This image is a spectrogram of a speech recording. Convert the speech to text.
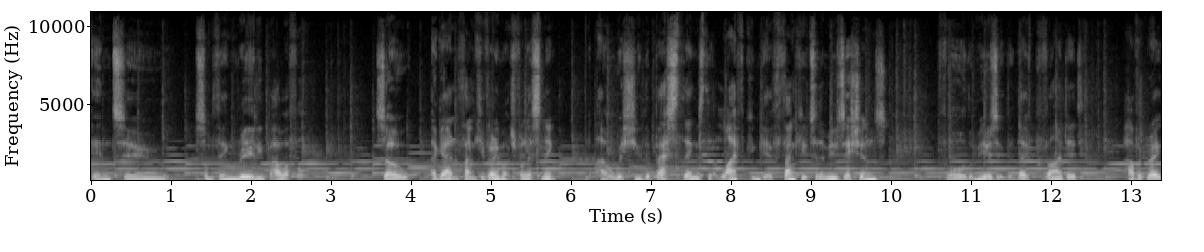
into something really powerful. So, again, thank you very much for listening. I wish you the best things that life can give. Thank you to the musicians for the music that they've provided. Have a great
